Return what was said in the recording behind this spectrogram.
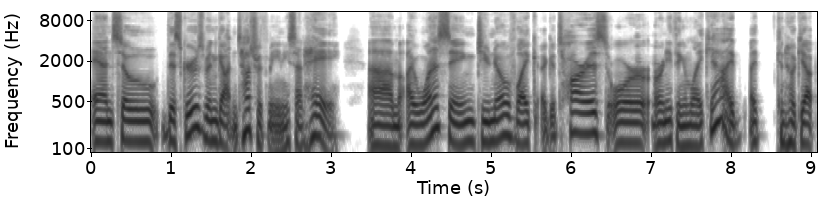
And so this groomsman got in touch with me, and he said, "Hey." Um, I want to sing. Do you know of like a guitarist or Mm-hmm. or anything? I'm like, yeah, I, I can hook you up.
